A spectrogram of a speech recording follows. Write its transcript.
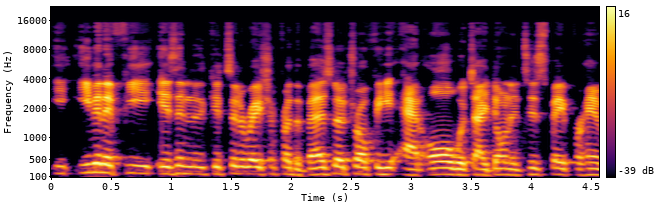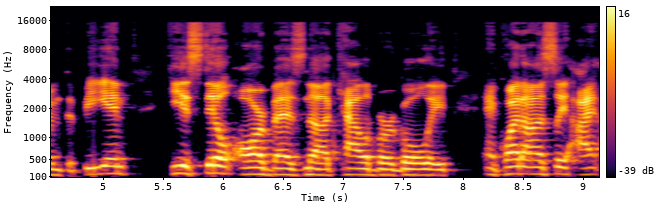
even if he isn't in consideration for the Vezina trophy at all, which I don't anticipate for him to be in, he is still our Vezina caliber goalie. And quite honestly, I,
